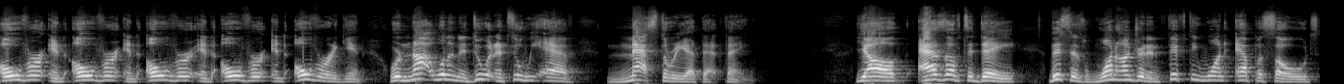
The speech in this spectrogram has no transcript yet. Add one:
over and over and over and over and over again. We're not willing to do it until we have mastery at that thing. Y'all, as of today, this is 151 episodes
